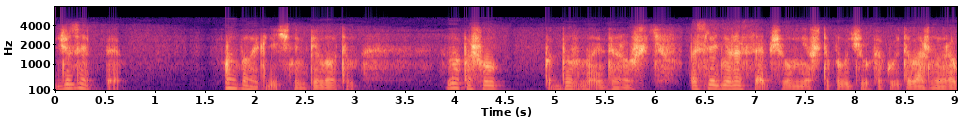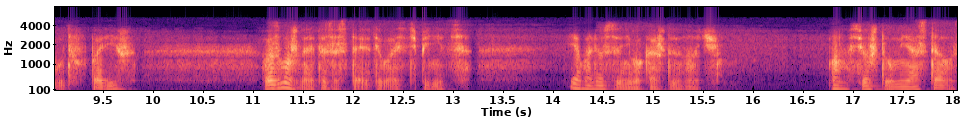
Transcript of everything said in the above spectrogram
Джузеппе. Он был отличным пилотом, но пошел по дурной дорожке. В последний раз сообщил мне, что получил какую-то важную работу в Париже. Возможно, это заставит его остепениться. Я молюсь за него каждую ночь. Он все, что у меня осталось.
